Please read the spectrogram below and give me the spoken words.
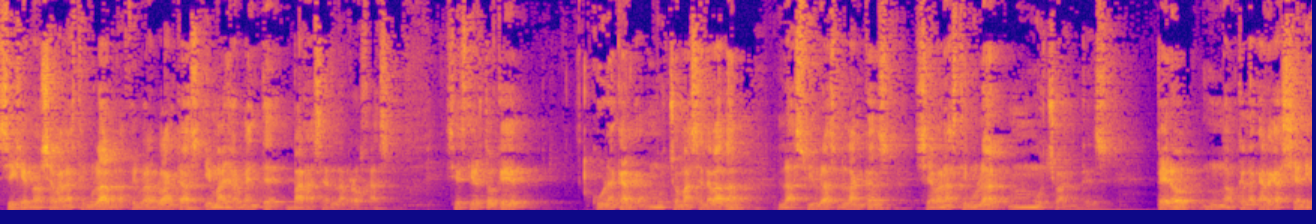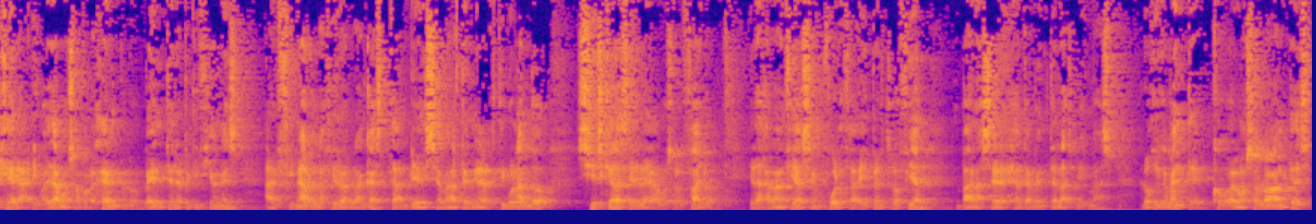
sí que no se van a estimular las fibras blancas y mayormente van a ser las rojas. Si es cierto que una carga mucho más elevada las fibras blancas se van a estimular mucho antes. Pero mm, aunque la carga sea ligera y vayamos a, por ejemplo, 20 repeticiones, al final las fibras blancas también se van a terminar estimulando si es que a la serie le damos al fallo. Y las ganancias en fuerza e hipertrofia van a ser exactamente las mismas. Lógicamente, como hemos hablado antes,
